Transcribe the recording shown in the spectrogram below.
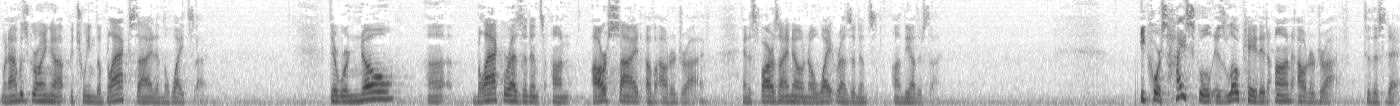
when I was growing up between the black side and the white side. There were no uh, black residents on our side of Outer Drive. And as far as I know, no white residents on the other side. Ecorse High School is located on Outer Drive to this day.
